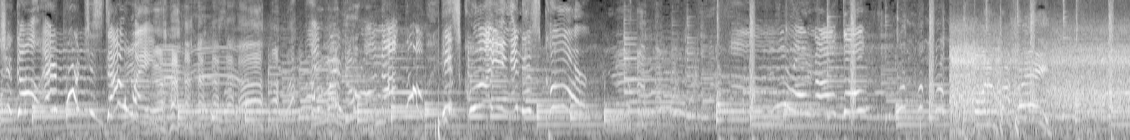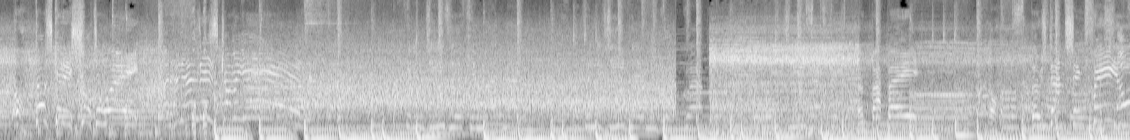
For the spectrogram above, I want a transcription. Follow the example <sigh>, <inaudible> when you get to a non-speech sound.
Portugal airport is that way. <laughs> Ronaldo, oh, Ronaldo, he's crying in his car. Oh, Ronaldo. Oh, and Mbappe! Oh, does get his shot away, and Hernandez coming in! Mbappe, oh, those dancing feet. Oh,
